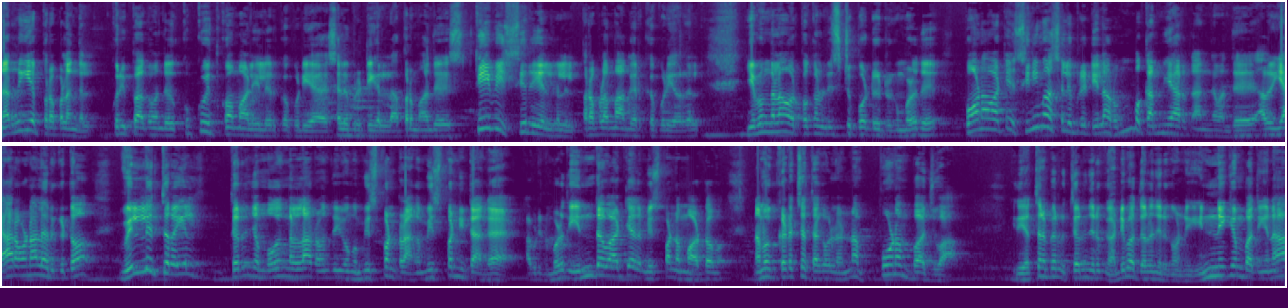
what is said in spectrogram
நிறைய பிரபலங்கள் குறிப்பாக வந்து குக்கு வித் கோமாளியில் இருக்கக்கூடிய செலிபிரிட்டிகள் அப்புறமா வந்து டிவி சீரியல்களில் பிரபலமாக இருக்கக்கூடியவர்கள் இவங்கெல்லாம் ஒரு பக்கம் லிஸ்ட்டு போட்டுக்கிட்டு இருக்கும்பொழுது போன வாட்டி சினிமா செலிபிரிட்டிலாம் ரொம்ப கம்மியாக இருந்தாங்க வந்து. அது யார வேணாலும் இருக்கட்டும் வெள்ளித்திரையில் தெரிஞ்ச முகங்கள்லாம் வந்து இவங்க மிஸ் பண்ணுறாங்க மிஸ் பண்ணிட்டாங்க அப்படின்னும் பொழுது இந்த வாட்டி அதை மிஸ் பண்ண மாட்டோம். நமக்கு கிடைச்ச தகவல் என்ன பூனம் பாஜ்வா. இது எத்தனை பேருக்கு தெரிஞ்சிருக்கும்? கண்டிப்பாக தெரிஞ்சிருக்கும். இன்றைக்கும் பார்த்தீங்கன்னா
